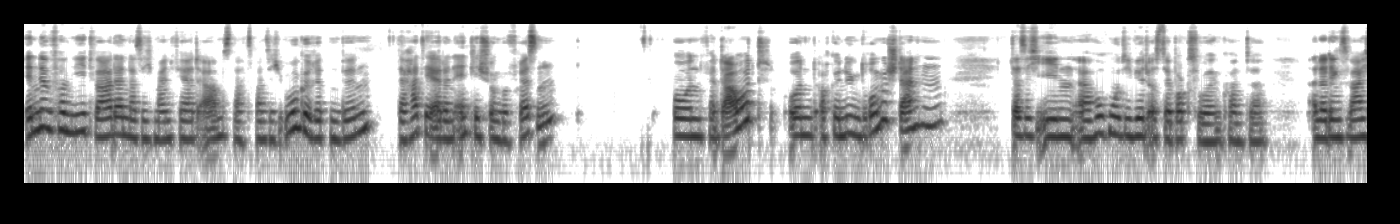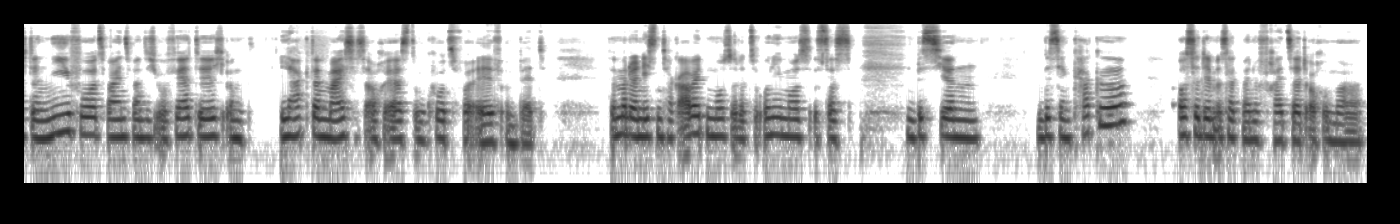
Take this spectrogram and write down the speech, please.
Ende vom Lied war dann, dass ich mein Pferd abends nach 20 Uhr geritten bin. Da hatte er dann endlich schon gefressen und verdaut und auch genügend rumgestanden, dass ich ihn äh, hochmotiviert aus der Box holen konnte. Allerdings war ich dann nie vor 22 Uhr fertig und lag dann meistens auch erst um kurz vor elf im Bett. Wenn man dann nächsten Tag arbeiten muss oder zur Uni muss, ist das ein bisschen, ein bisschen kacke. Außerdem ist halt meine Freizeit auch immer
